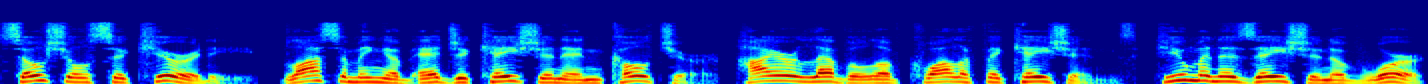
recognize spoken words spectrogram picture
social security, blossoming of education and culture, higher level of qualifications, humanization of work,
